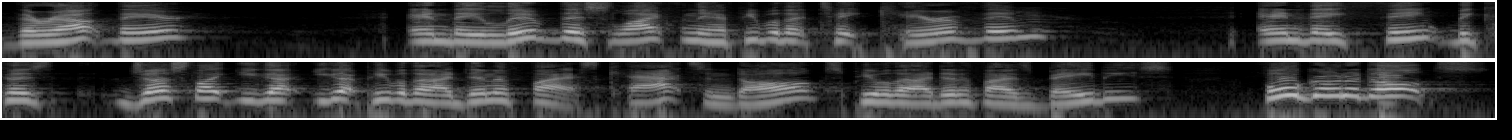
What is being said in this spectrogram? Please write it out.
They're out there and they live this life and they have people that take care of them. And they think because just like you got you got people that identify as cats and dogs, people that identify as babies, full grown adults.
